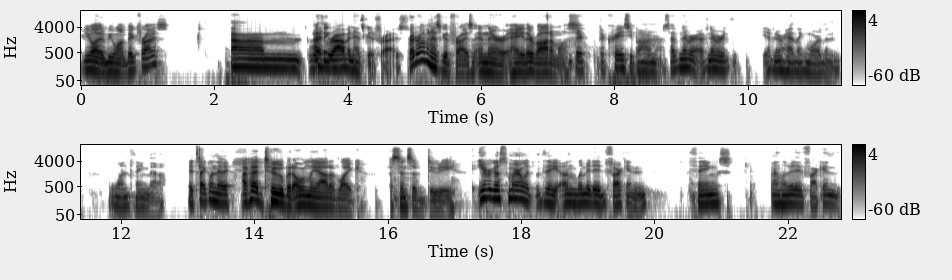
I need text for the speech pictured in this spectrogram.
You want you want big fries? Um, Red think- Robin has good fries. Red Robin has good fries, and they're hey, they're bottomless. They're they're crazy bottomless. I've never I've never I've never had like more than one thing though. It's like when the I've had two, but only out of like a sense of duty. you ever go somewhere with the unlimited fucking things, unlimited fucking.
